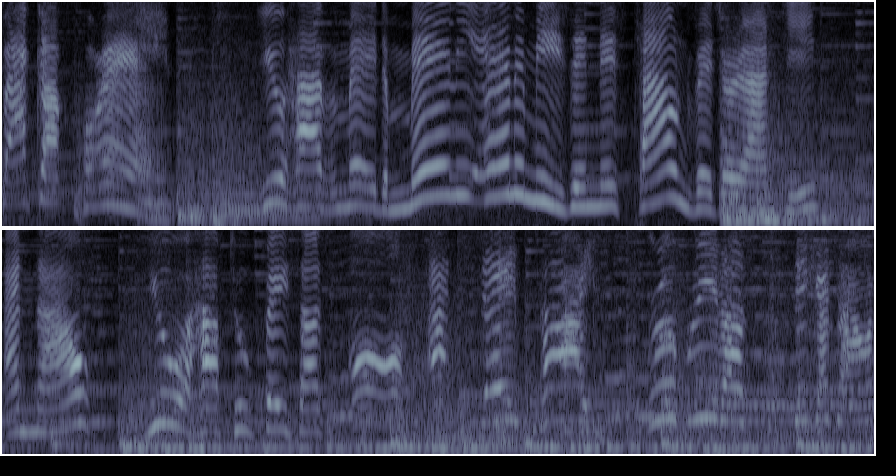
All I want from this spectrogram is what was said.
backup plan. You have made many enemies in this town, Vigilante. And now, you will have to face us all at the same time. Group leaders, think it down,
